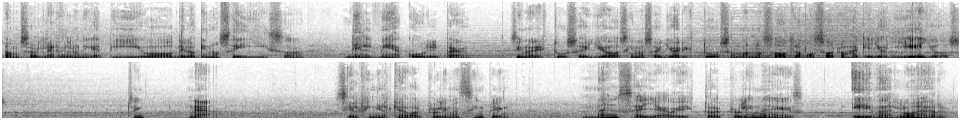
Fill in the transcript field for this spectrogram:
Vamos a hablar de lo negativo, de lo que no se hizo, del mea culpa. Si no eres tú, soy yo. Si no soy yo, eres tú. Somos nosotros, vosotros, aquellos y ellos. ¿Sí? Nada. Si al fin y al cabo el problema es simple. Más allá de esto, el problema es evaluar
